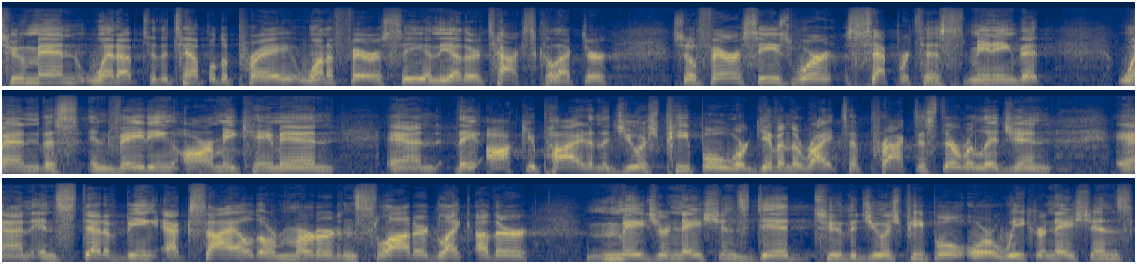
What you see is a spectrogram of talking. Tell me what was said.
Two men went up to the temple to pray, one a Pharisee and the other a tax collector. So, Pharisees were separatists, meaning that when this invading army came in and they occupied, and the Jewish people were given the right to practice their religion, and instead of being exiled or murdered and slaughtered like other major nations did to the Jewish people or weaker nations.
